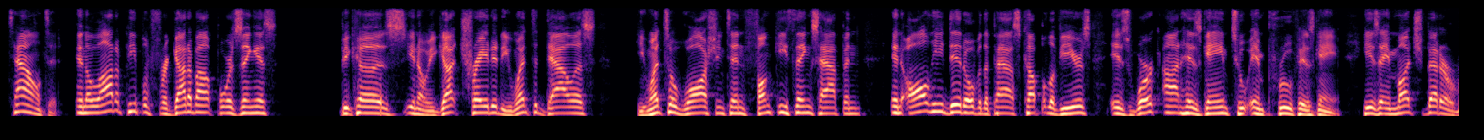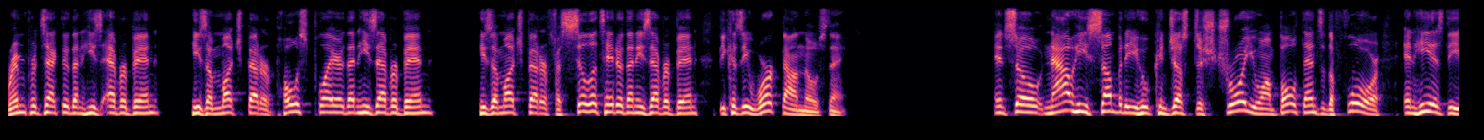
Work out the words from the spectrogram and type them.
talented. And a lot of people forgot about Porzingis because, you know, he got traded, he went to Dallas, he went to Washington, funky things happened. And all he did over the past couple of years is work on his game to improve his game. He is a much better rim protector than he's ever been. He's a much better post player than he's ever been. He's a much better facilitator than he's ever been because he worked on those things. And so now he's somebody who can just destroy you on both ends of the floor. And he is the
